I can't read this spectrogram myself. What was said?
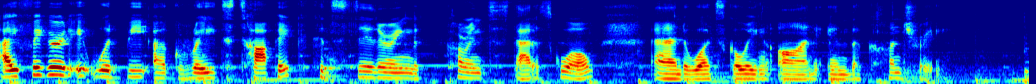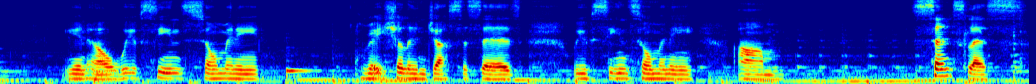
I figured it would be a great topic considering the current status quo and what's going on in the country. You know, we've seen so many racial injustices, we've seen so many um, senseless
